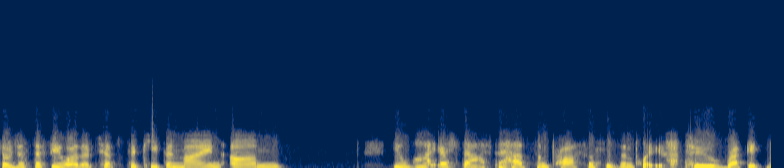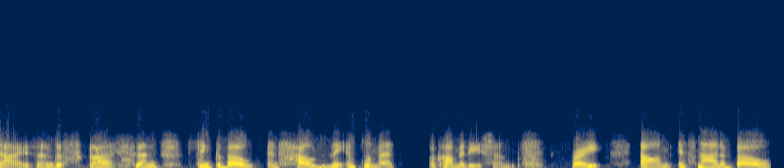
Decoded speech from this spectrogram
So just a few other tips to keep in mind. Um, you want your staff to have some processes in place to recognize and discuss and think about and how do they implement accommodations, right? Um, it's not about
